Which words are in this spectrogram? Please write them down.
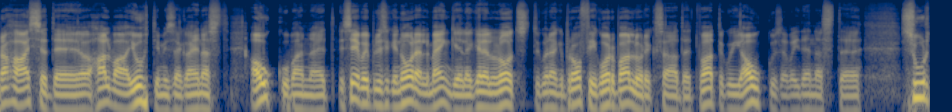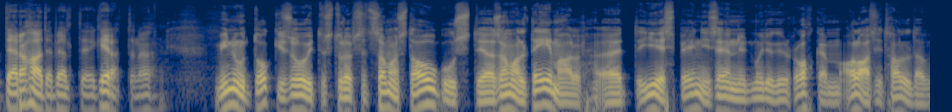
rahaasjade halva juhtimisega ennast auku panna, et see võib-olla isegi noorele mängijale, kellel on lootust kunagi profikorvpalluriks saada, et vaata, kui auku sa võid ennast äh, suurte rahade pealt keerata, noh. minu doki soovitus tuleb sealt samast august ja samal teemal, et ESPN-i, see on nüüd muidugi rohkem alasid haldav,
